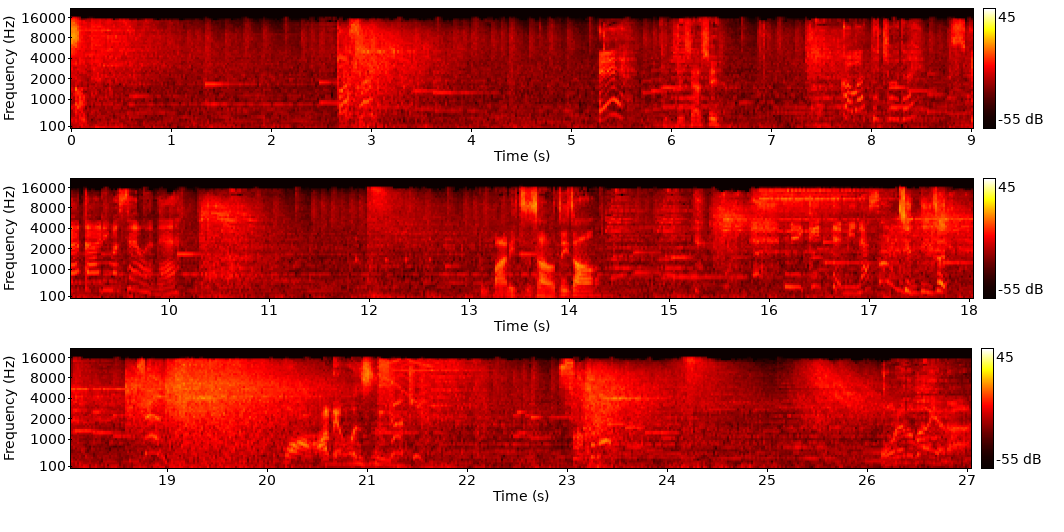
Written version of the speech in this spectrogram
崩れたぞ遅いええ就接下去。変わってちょうだい仕方ありませんわね杜巴黎至少有这招見切ってみなさい剑地阵。哇，两万四！狂気そこだ俺の番やな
